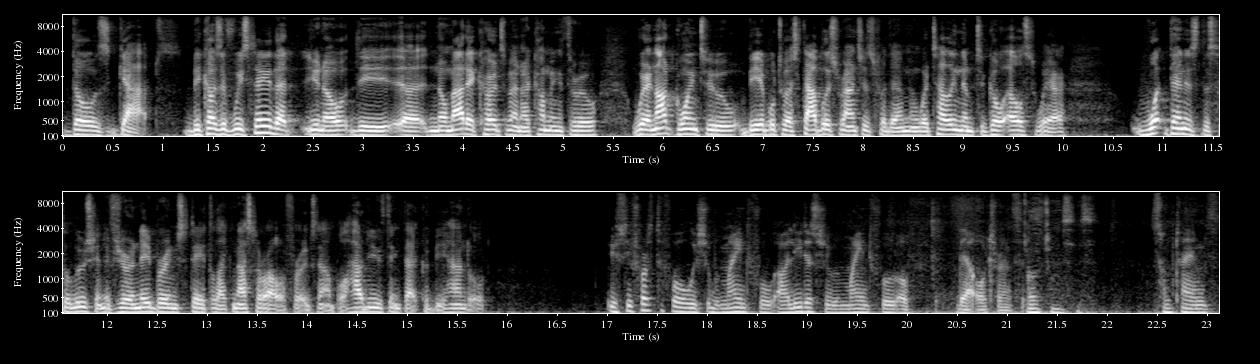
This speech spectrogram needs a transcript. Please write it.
those gaps. Because if we say that, you know, the uh, nomadic herdsmen are coming through, we're not going to be able to establish ranches for them and we're telling them to go elsewhere. What then is the solution if you're a neighboring state like Nasarawa, for example? How do you think that could be handled? You see, first of all, we should be mindful, our leaders should be mindful of their utterances. Utterances. Sometimes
